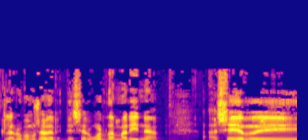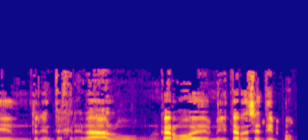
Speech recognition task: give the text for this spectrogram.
claro, vamos a ver, de ser guardamarina a ser eh, teniente general o un cargo eh, militar de ese tipo,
